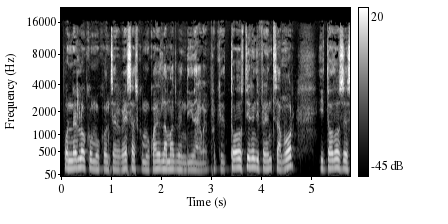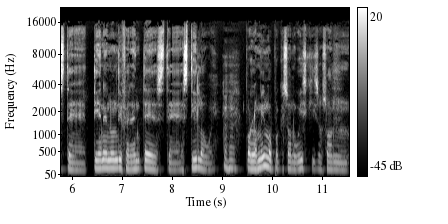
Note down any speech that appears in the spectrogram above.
ponerlo como con cervezas, como cuál es la más vendida, güey, porque todos tienen diferente sabor y todos, este, tienen un diferente, este, estilo, güey. Por lo mismo, porque son whiskies o son,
